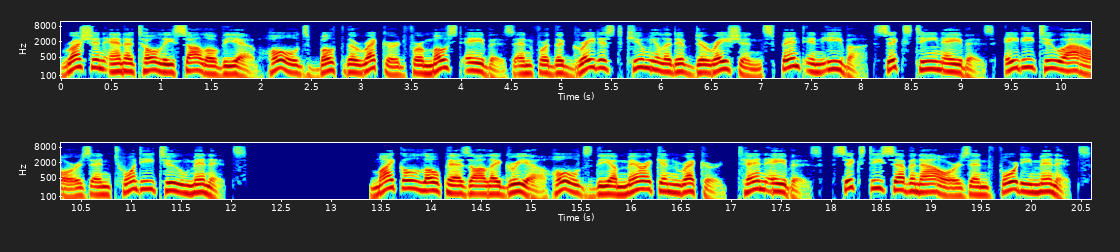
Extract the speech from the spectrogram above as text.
Russian Anatoly Soloviev holds both the record for most EVAs and for the greatest cumulative duration spent in EVA 16 EVAs, 82 hours and 22 minutes. Michael Lopez Alegria holds the American record 10 EVAs, 67 hours and 40 minutes.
